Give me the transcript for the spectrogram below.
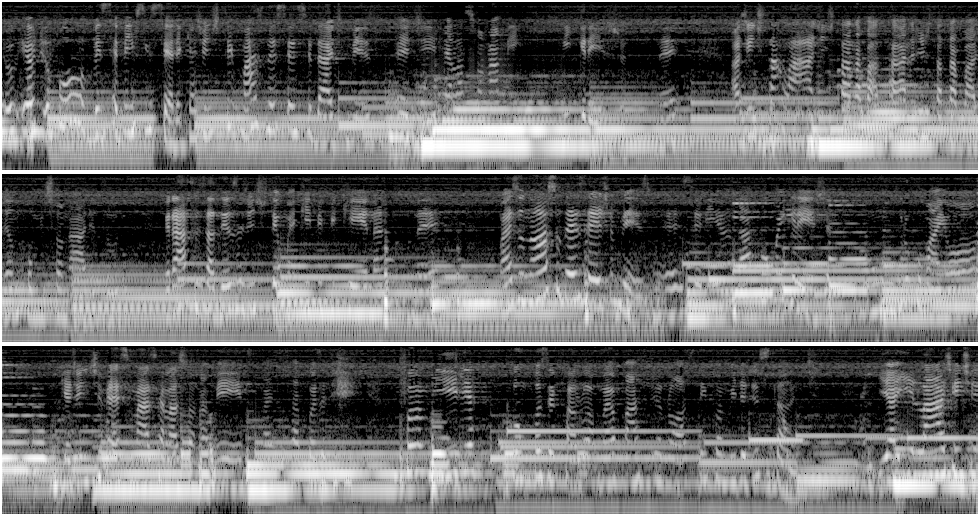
Eu, eu, eu vou ser bem sincera, que a gente tem mais necessidade mesmo é de relacionamento, igreja. Né? A gente está lá, a gente está na batalha, a gente está trabalhando como missionário e tudo. Graças a Deus a gente tem uma equipe pequena, né? Mas o nosso desejo mesmo é, seria dar como igreja, um grupo maior, que a gente tivesse mais relacionamento, mais essa coisa de família. Como você falou, a maior parte de nós tem família distante. E aí lá a gente,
